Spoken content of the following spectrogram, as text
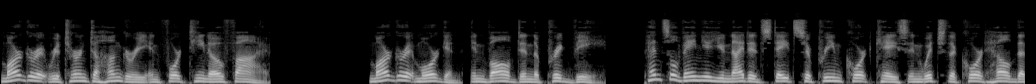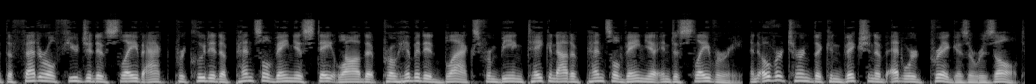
Margaret returned to Hungary in 1405. Margaret Morgan, involved in the Prigg v. Pennsylvania United States Supreme Court case in which the court held that the Federal Fugitive Slave Act precluded a Pennsylvania state law that prohibited blacks from being taken out of Pennsylvania into slavery, and overturned the conviction of Edward Prigg as a result.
